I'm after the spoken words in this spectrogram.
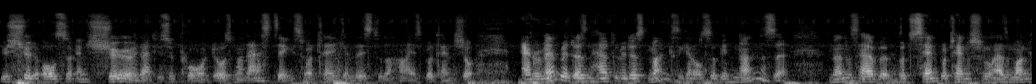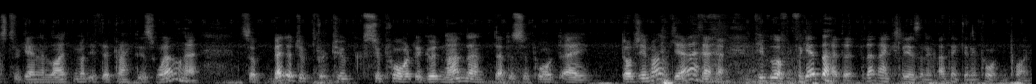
you should also ensure that you support those monastics who are taking this to the highest potential. And remember, it doesn't have to be just monks, it can also be nuns. Nuns have the same potential as monks to gain enlightenment if they practice well. So better to, to support a good nun than, than to support a dodgy monk, yeah? People often forget that, but that actually is, an, I think, an important point.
